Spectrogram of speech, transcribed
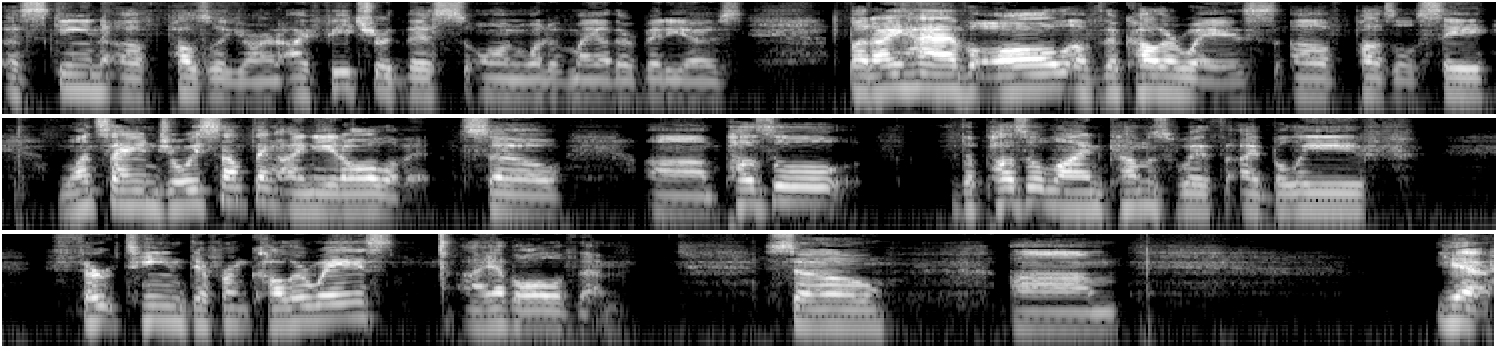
a skein of puzzle yarn. I featured this on one of my other videos, but I have all of the colorways of puzzles. See, once I enjoy something, I need all of it. So um, puzzle, the puzzle line comes with, I believe, 13 different colorways. I have all of them. So, um, yeah,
